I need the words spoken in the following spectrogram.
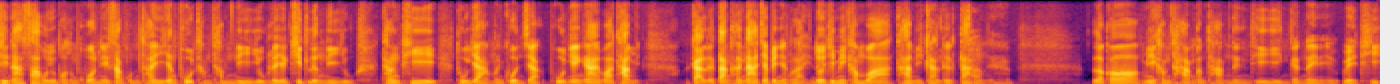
ที่น่าเศร้าอยู่พอสมควรที่สังคมไทยยังพูดคำคำนี้อยู่ และยังคิดเรื่องนี้อยู่ ทั้งที่ทุกอย่างมันควรจะพูดง่าย ๆ ว่าถ้ามีการเลือกตั้งข้างหน้าจะเป็นอย่างไร โดยที่มีคำว่าถ้ามีการเลือกตั้งครับนะครับ แล้วก็มีคำถามคำถามหนึ่งที่ยิงกันในเวที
